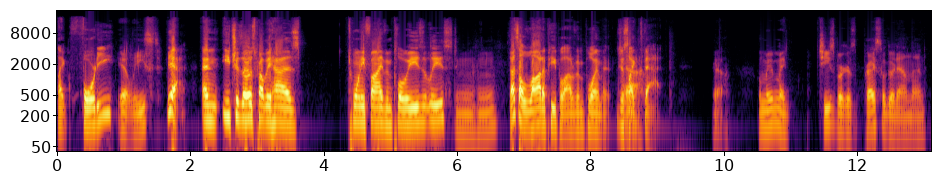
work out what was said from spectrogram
Like 40? At least. Yeah. And each of those probably has 25 employees at least. Mm-hmm. That's a lot of people out of employment just Yeah. like that. Well, maybe my cheeseburger's price will go down then.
